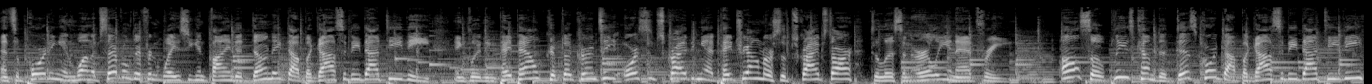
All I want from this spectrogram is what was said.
and supporting in one of several different ways you can find at donate.bogosity.tv, including PayPal, cryptocurrency, or subscribing at Patreon or Subscribestar to listen early and ad free. Also, please come to discord.bogosity.tv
